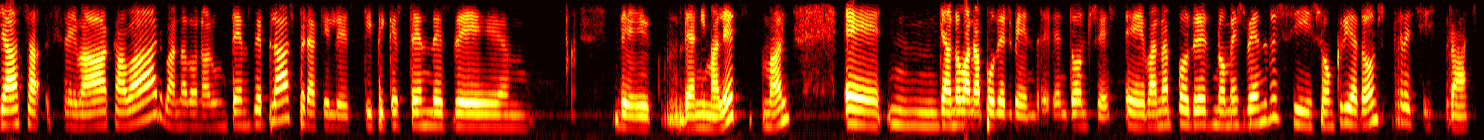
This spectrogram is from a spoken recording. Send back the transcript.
Ja se va acabar, van a donar un temps de plaç per a que les típiques tendes d'animalets, mal? eh, ja no van a poder vendre. Entonces, eh, van a poder només vendre si són criadors registrats,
